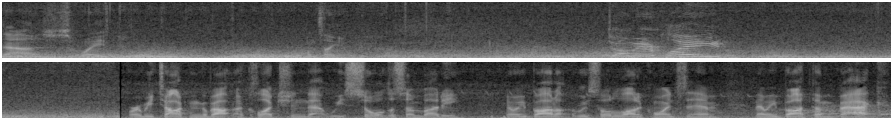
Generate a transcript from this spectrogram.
Now, let's just wait. One second. Dumb airplane! We're gonna be talking about a collection that we sold to somebody. You know, we bought, we sold a lot of coins to him, and then we bought them back.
